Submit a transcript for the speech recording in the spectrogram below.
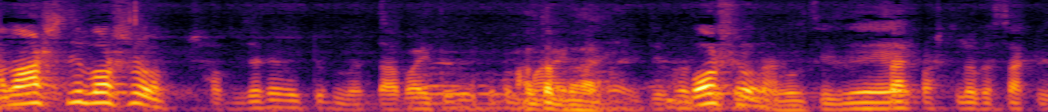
আমার আসছি বর্ষ সব জায়গায় একটু দাবাই দেবে। দেবে, বসো। বলছি যে চার পাঁচটা লোকের চাকরি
